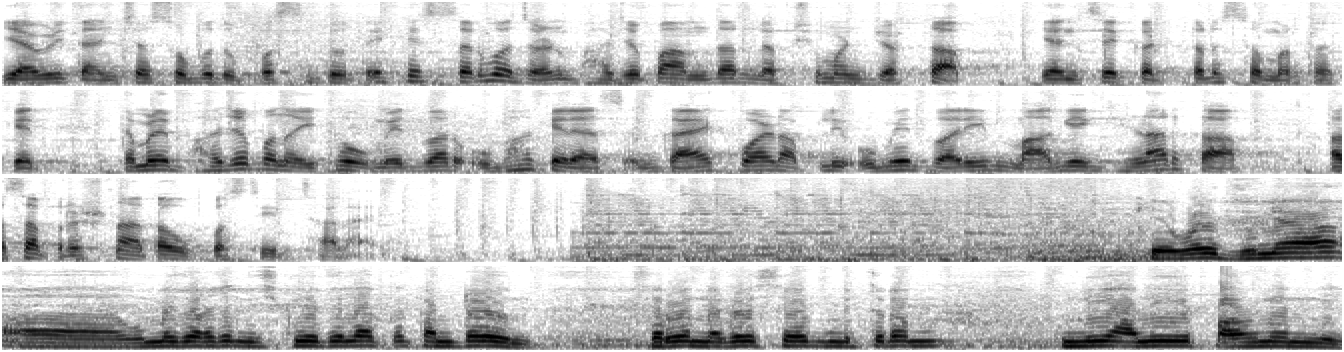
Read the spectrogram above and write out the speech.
यावेळी त्यांच्यासोबत उपस्थित होते. हे सर्वजण भाजपा आमदार लक्ष्मण जगताप यांचे कट्टर समर्थक आहेत. त्यामुळे भाजपनं इथं उमेदवार उभा केल्यास गायकवाड आपली उमेदवारी मागे घेणार का असा प्रश्न आता उपस्थित झाला आहे केवळ जुन्या उमेदवाराच्या निष्क्रियतेला कंटाळून सर्व नगरसेवक मित्रांनी आणि पाहुण्यांनी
